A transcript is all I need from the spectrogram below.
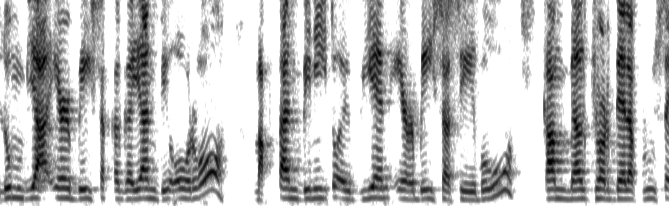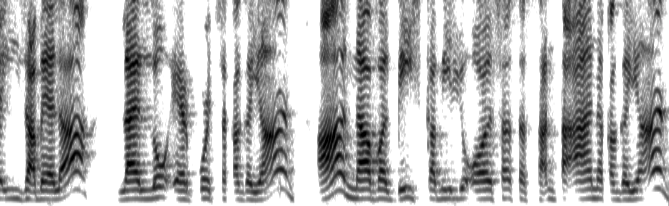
Lumbia Air Base sa Cagayan de Oro, Mactan Benito Evian Air Base sa Cebu, Camp Melchor de la Cruz sa Isabela, Lalo Airport sa Cagayan, ah, Naval Base Camilo Olsa sa Santa Ana, Cagayan,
